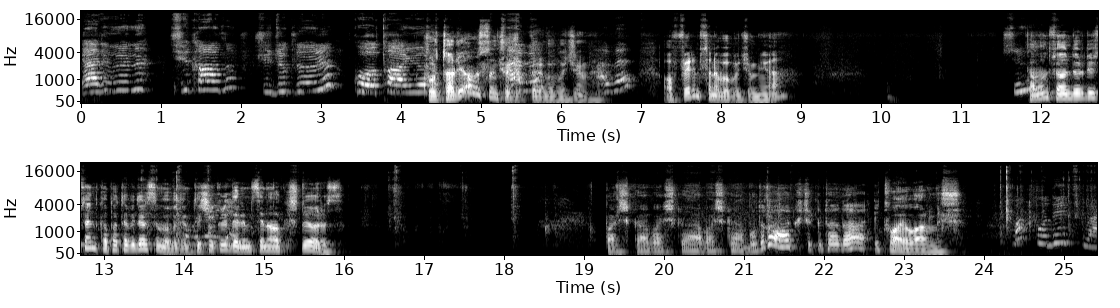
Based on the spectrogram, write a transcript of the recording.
Böyle çıkardım. Çocukları kurtarıyorum. Kurtarıyor musun çocukları babacığım? Evet. Aferin sana babacığım ya. Şimdi Tamam söndürdüysen kapatabilirsin babacığım. Teşekkür ederim. Seni alkışlıyoruz. Başka başka başka. Burada da aa, küçük bir tane daha itfaiye varmış. bak burada ya.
